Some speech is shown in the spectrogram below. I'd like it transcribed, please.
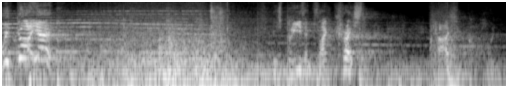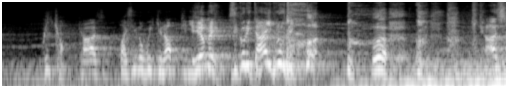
We've got you! He's breathing, thank Christ! Caz? Come on. Wake up, Caz! Why is he not waking up? Can you hear me? Is he going to die, Brody? Caz!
